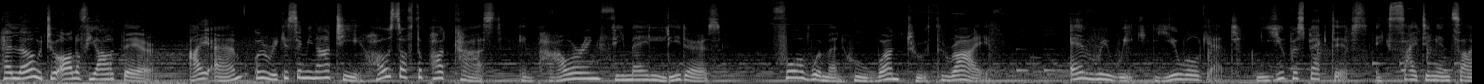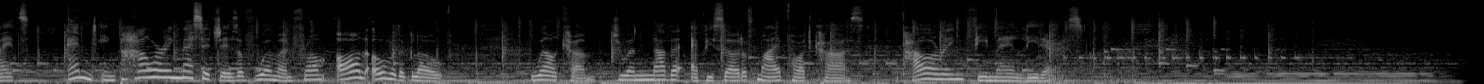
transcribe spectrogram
Hello to all of you out there. I am Ulrike Seminati, host of the podcast Empowering Female Leaders for women who want to thrive. Every week, you will get new perspectives, exciting insights, and empowering messages of women from all over the globe. Welcome to another episode of my podcast, Empowering Female Leaders.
